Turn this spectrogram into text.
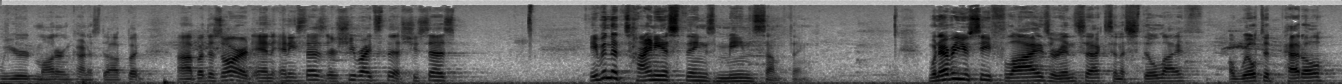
weird modern kind of stuff, but, uh, but this art. And, and he says, or she writes this She says, Even the tiniest things mean something. Whenever you see flies or insects in a still life, a wilted petal,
